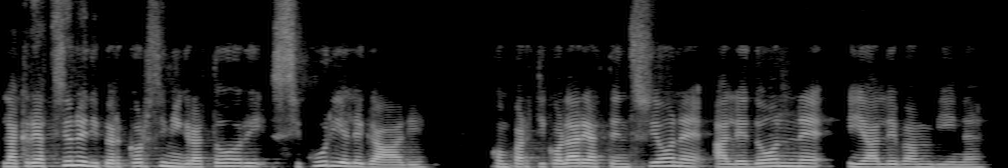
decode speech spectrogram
La creazione di percorsi migratori sicuri e legali, con particolare attenzione alle donne e alle bambine,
